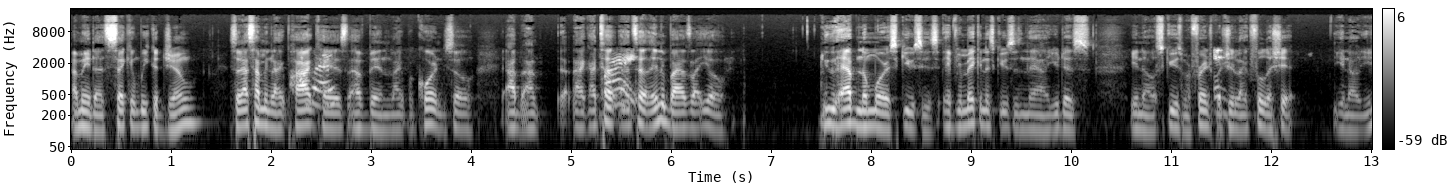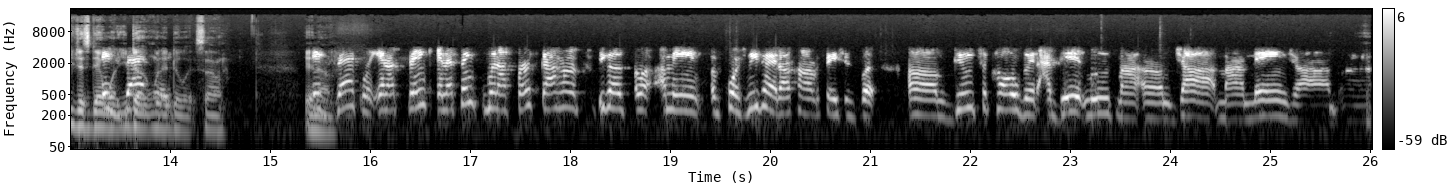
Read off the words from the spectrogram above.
I mean, the second week of June. So that's how many like podcasts I've been like recording. So I, I like I tell I tell anybody, I was like, yo, you have no more excuses. If you're making excuses now, you just you know, excuse my French, but you're like full of shit. You know, you just didn't want you didn't want to do it. So you know. Exactly, and I think, and I think when I first got home, because uh, I mean, of course, we've had our conversations, but um, due to COVID, I did lose my um, job, my main job, uh,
